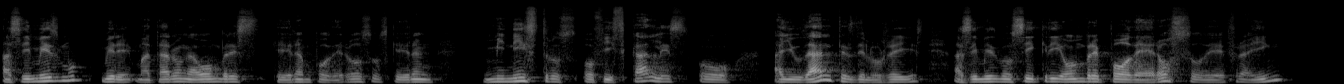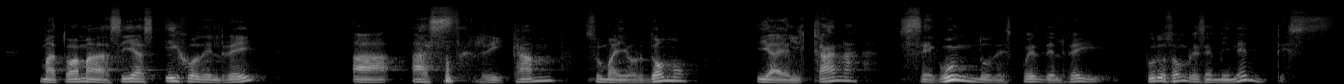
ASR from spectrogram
Asimismo, mire, mataron a hombres que eran poderosos, que eran ministros o fiscales o ayudantes de los reyes. Asimismo, Sicri, hombre poderoso de Efraín, mató a Maasías, hijo del rey, a Asricam, su mayordomo, y a Elcana, segundo después del rey, puros hombres eminentes.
